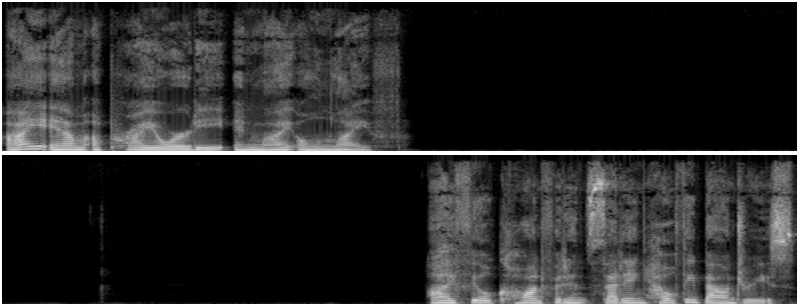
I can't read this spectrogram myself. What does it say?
I am a priority in my own life. I feel confident setting healthy boundaries.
